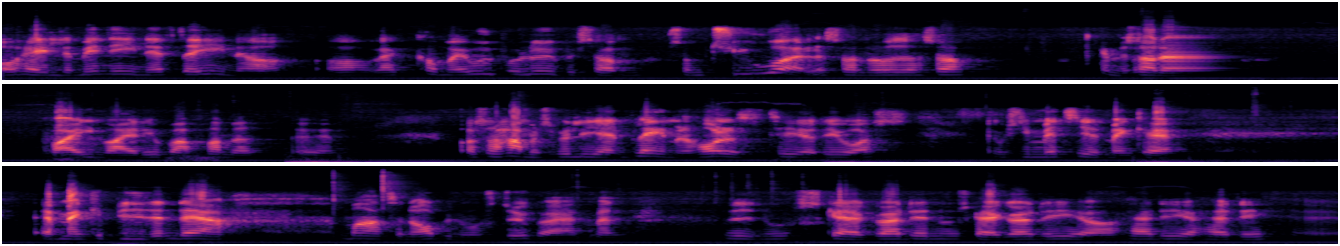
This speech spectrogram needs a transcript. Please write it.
at hale dem ind en efter en, og, og hvad kommer jeg ud på løbet som, som 20'er eller sådan noget, og så, jamen, så er der bare en vej, det er jo bare fremad. Øh, og så har man selvfølgelig en plan, man holder sig til, og det er jo også jeg kan sige, med til, at man kan, at man kan bide den der maraton op i nogle stykker, at man ved, nu skal jeg gøre det, nu skal jeg gøre det, og have det, og have det. Øh,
